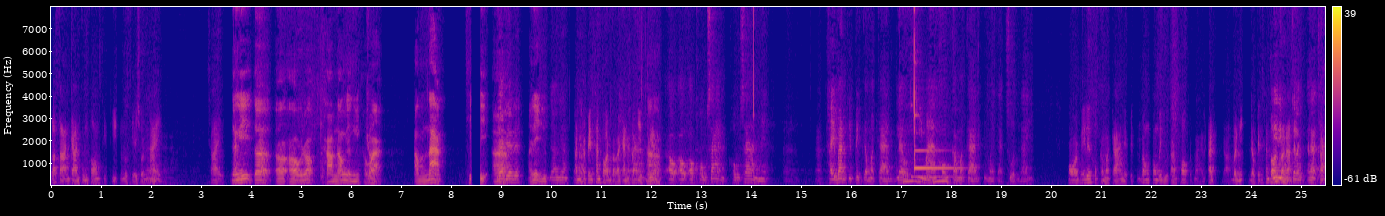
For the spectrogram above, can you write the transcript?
ประสานการคุ้มครองสิทธิมนุษยชนให้ ใช่ อย่างนี้จะเอาเอาเป็นว่าถามน้องอย่างนี้ครับครับว่าอำนาจที่อ่าเดี๋ยวเดี๋ยวเดี๋ยวอันนี้อยู่ยังยังอันนี้เป็นขั้นตอนก่อนแล้วกันนะครับพี่อ่าเอาเอาเอาโครงสร้างโครงสร้างเนี่ยเอ่ออะ ใครบ้างที่เป็นกรรมการแล้วที่มาของกรรมการคือมาจากส่วนใดอ๋อในเรื่องของกรรมการเนี่ยเป็นต้องต้องไปดูตามข้อกฎหมายอะแบบนี้เดี๋ยวเป็นขั้นตอนนี่ก่อนผมนะกำลังอ่าใช่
